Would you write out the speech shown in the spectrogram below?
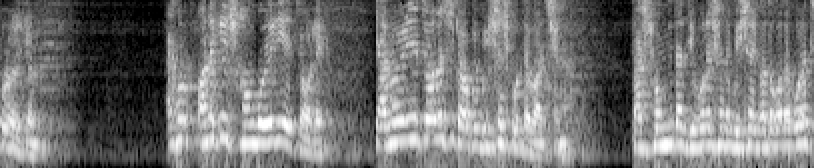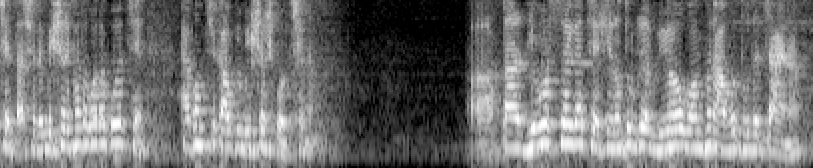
প্রয়োজন। এখন অনেকেই সঙ্গ এড়িয়ে চলে। কেন এড়িয়ে চলে সে কাউকে বিশ্বাস করতে পারছে না। তার সঙ্গী তার জীবনের সাথে বিশ্বাসঘাতকতা করেছে, তার সাথে বিশ্বাসঘাতকতা করেছে, এখন সে কাউকে বিশ্বাস করছে না। তার ডিভোর্স হয়ে গেছে, সে নতুন করে বিবাহ বন্ধনে আবদ্ধ হতে চায় না।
